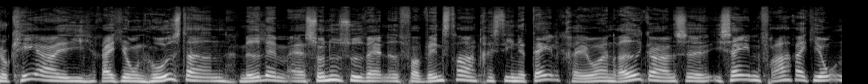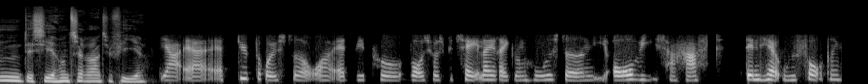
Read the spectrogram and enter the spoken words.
chokerer i Region Hovedstaden. Medlem af Sundhedsudvalget for Venstre, Christine Dahl, kræver en redegørelse i sagen fra regionen. Det siger hun til Radio 4. Jeg er, er dybt rystet over, at vi på vores hospitaler i Region Hovedstaden i årvis har haft den her udfordring.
